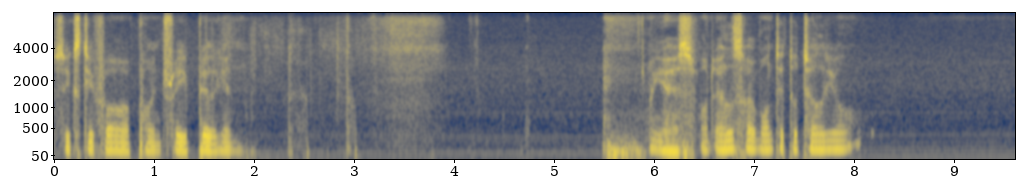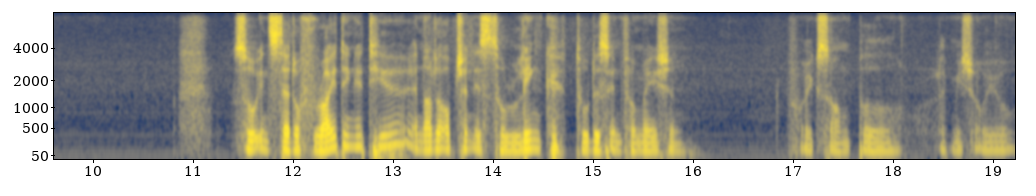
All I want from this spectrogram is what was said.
64.3 billion. yes, what else I wanted to tell you? So instead of writing it here, another option is to link to this information. For example, let me show you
